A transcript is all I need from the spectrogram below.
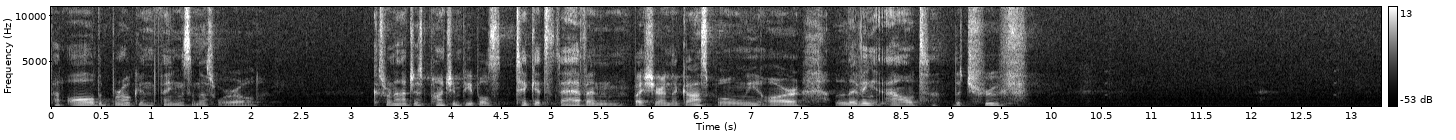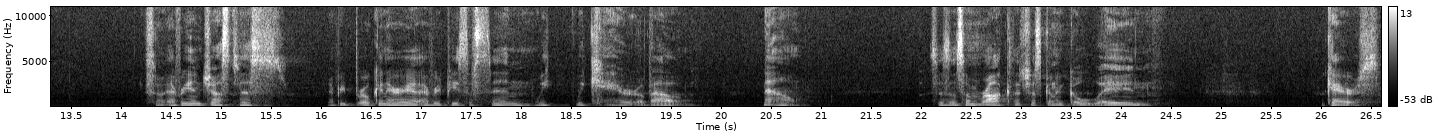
about all the broken things in this world. Because we're not just punching people's tickets to heaven by sharing the gospel, we are living out the truth. So every injustice, every broken area, every piece of sin, we, we care about now. This isn't some rock that's just going to go away and who cares?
